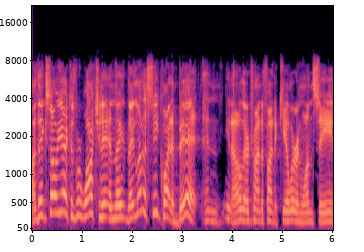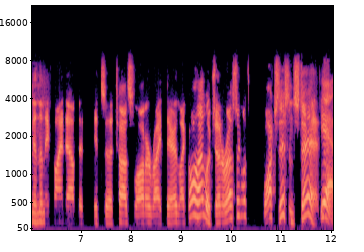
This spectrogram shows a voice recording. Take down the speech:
I think so, yeah, because we're watching it and they, they let us see quite a bit. And, you know, they're trying to find a killer in one scene and then they find out that it's uh, Tod Slaughter right there. Like, oh, that looks interesting. Let's watch this instead. Yeah,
